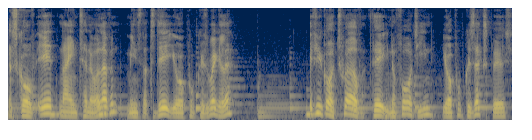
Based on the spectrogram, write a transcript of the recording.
A score of 8, 9, 10 or 11 means that today you're a pub quiz regular if you got 12, 13 or 14, you're a pub quiz expert.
